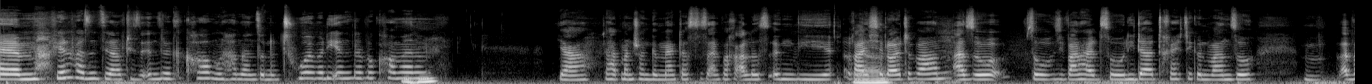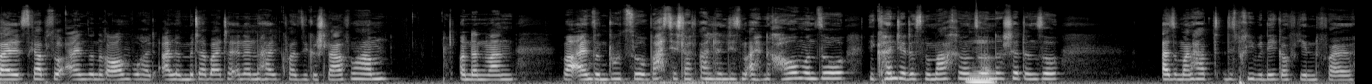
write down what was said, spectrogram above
Ähm, auf jeden Fall sind sie dann auf diese Insel gekommen und haben dann so eine Tour über die Insel bekommen. Mhm. Ja, da hat man schon gemerkt, dass das einfach alles irgendwie reiche Ja. Leute waren. Also so, sie waren halt so niederträchtig und waren so, weil es gab so einen so einen Raum, wo halt alle MitarbeiterInnen halt quasi geschlafen haben. Und dann waren, war ein so ein Dude so, was, ihr schlaft alle in diesem einen Raum und so, wie könnt ihr das nur machen und so Ja. und Shit und so. Also man hat das Privileg auf jeden Fall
